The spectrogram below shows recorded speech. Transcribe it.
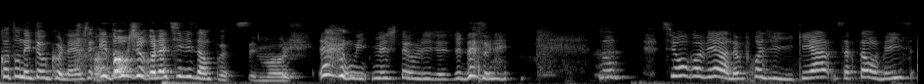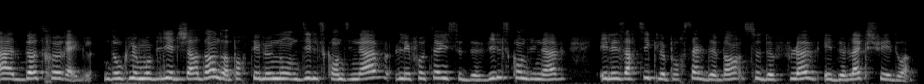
quand on était au collège, et donc je relativise un peu. C'est moche. oui, mais j'étais obligée, je suis désolée. Donc, si on revient à nos produits Ikea, certains obéissent à d'autres règles. Donc, le mobilier de jardin doit porter le nom d'île scandinave, les fauteuils ceux de ville scandinave, et les articles pour salle de bain ceux de fleuves et de lacs suédois.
